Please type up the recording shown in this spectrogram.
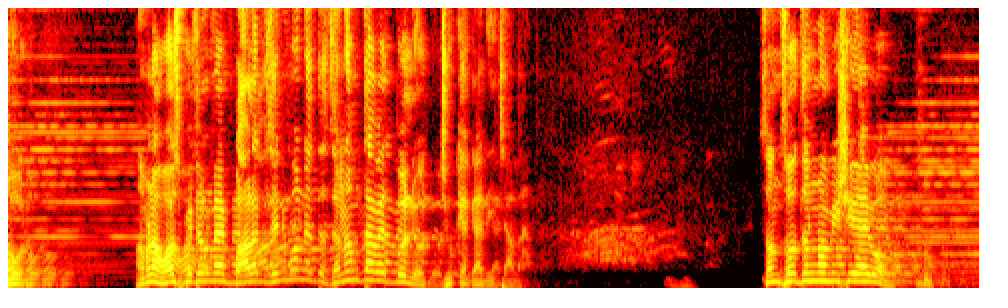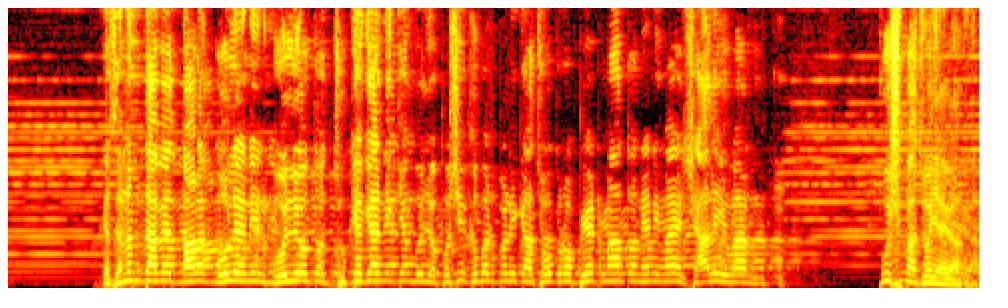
નોર. હમણાં હોસ્પિટલમાં એક બાળક જન્મ્યો ને તો જન્મતા વેત બોલ્યો ઝુકે ગાની ચાલા. સંશોધનનો વિષય આવ્યો. કે જન્મતા વેત બાળક બોલે નહીં બોલ્યો તો ઝુકેગા નહીં, કેમ બોલ્યો? પછી ખબર પડી કે આ છોકરો પેટમાં હતો ને એની માએ શાળી વાર પુષ્પા જોઈ આવ્યા હતા.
